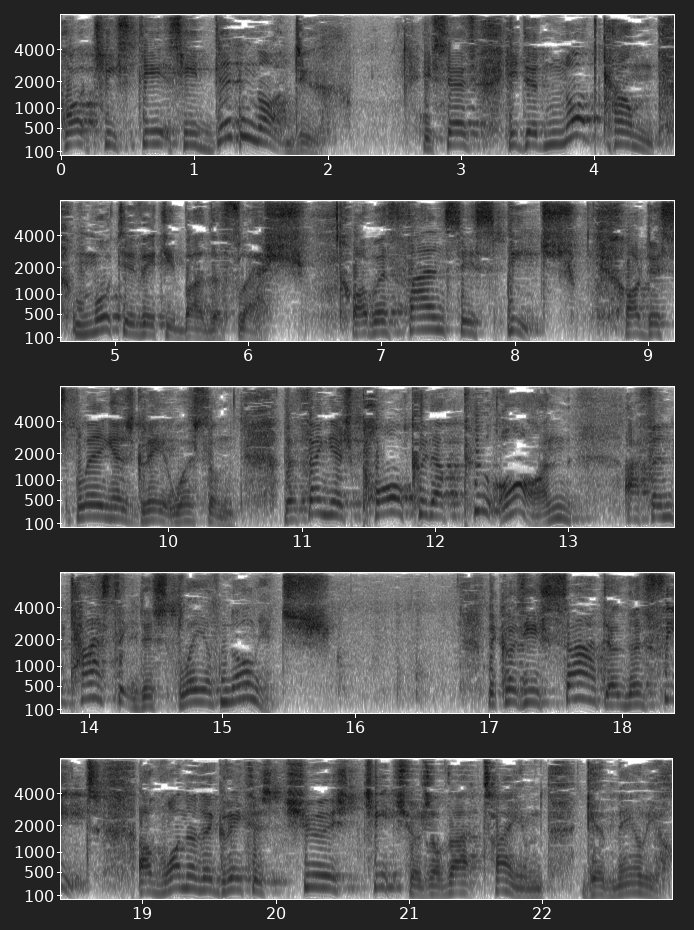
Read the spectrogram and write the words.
what he states he did not do. He says he did not come motivated by the flesh or with fancy speech or displaying his great wisdom. The thing is, Paul could have put on a fantastic display of knowledge. Because he sat at the feet of one of the greatest Jewish teachers of that time, Gamaliel.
